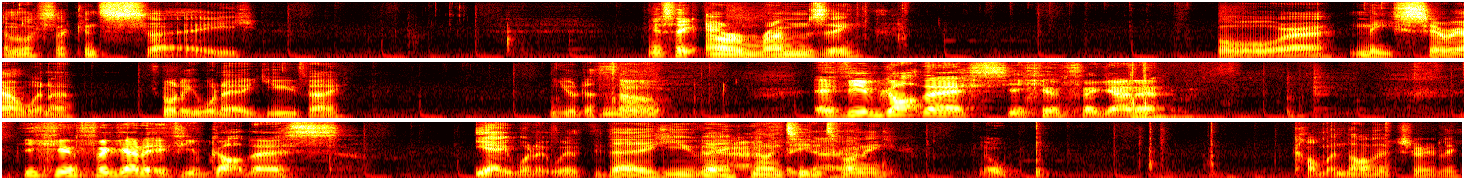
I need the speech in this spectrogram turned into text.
Unless I can say. I'm gonna say Aaron Ramsey. Or uh, Nice Serie A winner. Surely he won it at Juve. You'd have No. thought. If you've got this, you can forget it. You can forget it if you've got this. Yeah, he won it with the Juve, Yeah, 1920. Nope. Common knowledge, really.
